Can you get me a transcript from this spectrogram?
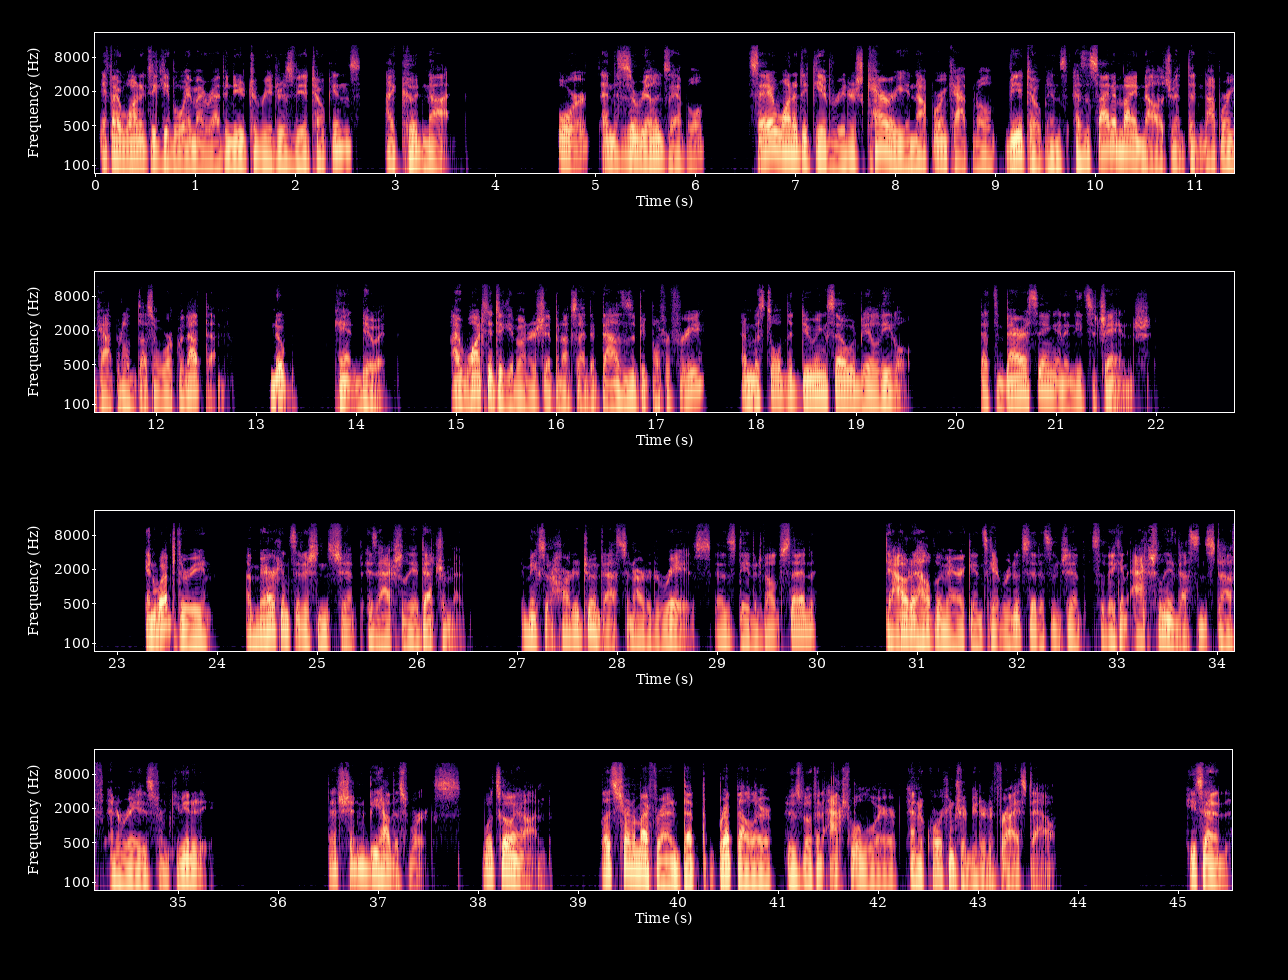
If I wanted to give away my revenue to readers via tokens, I could not. Or, and this is a real example, say I wanted to give readers carry in Not Boring Capital via tokens as a sign of my acknowledgement that Not Boring Capital doesn't work without them. Nope, can't do it. I wanted to give ownership and upside to thousands of people for free and was told that doing so would be illegal. That's embarrassing and it needs to change. In Web3, American citizenship is actually a detriment. It makes it harder to invest and harder to raise. As David Phelps said, DAO to help Americans get rid of citizenship so they can actually invest in stuff and raise from community. That shouldn't be how this works. What's going on? Let's turn to my friend Brett Beller, who's both an actual lawyer and a core contributor to FriesDAO. He said,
